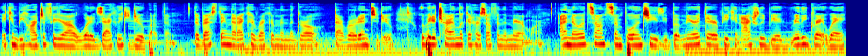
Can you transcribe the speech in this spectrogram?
it can be hard to figure out what exactly to do about them. The best thing that I could recommend the girl that wrote in to do would be to try and look at herself in the mirror more. I know it sounds simple and cheesy, but mirror therapy can actually be a really great way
